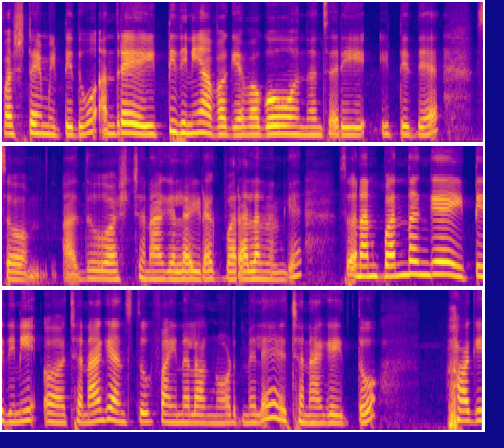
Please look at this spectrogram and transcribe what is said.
ಫಸ್ಟ್ ಟೈಮ್ ಇಟ್ಟಿದ್ದು. ಅಂದರೆ ಇಟ್ಟಿದ್ದೀನಿ, ಅವಾಗ ಯಾವಾಗೋ ಒಂದೊಂದು ಸರಿ ಇಟ್ಟಿದ್ದೆ. ಸೊ ಅದು ಅಷ್ಟು ಚೆನ್ನಾಗೆಲ್ಲ ಇಡೋಕ್ಕೆ ಬರಲ್ಲ ನನಗೆ. ಸೊ ನನಗೆ ಬಂದಂಗೆ ಇಟ್ಟಿದ್ದೀನಿ. ಚೆನ್ನಾಗೇ ಅನಿಸ್ತು. ಫೈನಲ್ ಆಗಿ ನೋಡಿದ್ಮೇಲೆ ಚೆನ್ನಾಗೇ ಇತ್ತು. ಹಾಗೆ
